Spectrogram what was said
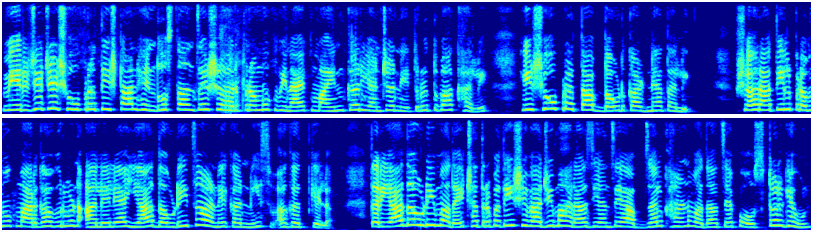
मिरजेचे शिवप्रतिष्ठान हिंदुस्थानचे शहरप्रमुख विनायक माईनकर यांच्या नेतृत्वाखाली ही शिवप्रताप दौड काढण्यात आली. शहरातील प्रमुख मार्गावरून आलेल्या या दौडीचं अनेकांनी स्वागत केलं. तर या दौडीमध्ये छत्रपती शिवाजी महाराज यांचे अफजल खान वधाचे पोस्टर घेऊन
